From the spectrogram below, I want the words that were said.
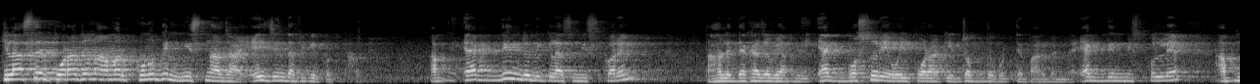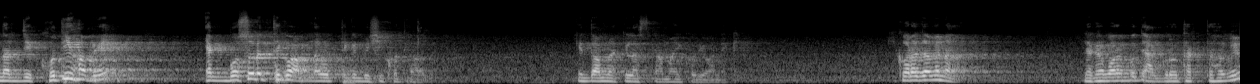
ক্লাসের পড়া যেন আমার কোনোদিন মিস না যায়, এই চিন্তা ফিকির করতে হবে। আপনি একদিন যদি ক্লাস মিস করেন তাহলে দেখা যাবে আপনি এক বছরে ওই পড়াটি জব্দ করতে পারবেন না। একদিন মিস করলে আপনার যে ক্ষতি হবে, এক বছরের থেকেও আপনার ওর থেকে বেশি ক্ষতি হবে। কিন্তু আমরা ক্লাস কামাই করি অনেকে। কি করা যাবে না? লেখাপড়ার প্রতি আগ্রহ থাকতে হবে।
